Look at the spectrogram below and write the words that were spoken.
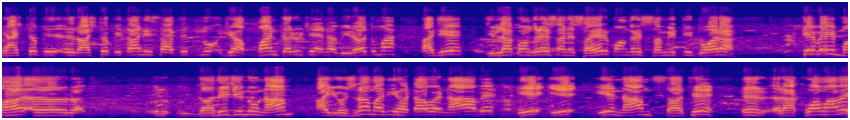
રાષ્ટ્રપિતા, રાષ્ટ્રપિતાની સાથેનું જે અપમાન કર્યું છે એના વિરોધમાં આજે જિલ્લા કોંગ્રેસ અને શહેર કોંગ્રેસ સમિતિ દ્વારા કે ભાઈ ગાંધીજીનું નામ આ યોજનામાંથી હટાવે ના આવે એ એ નામ સાથે રાખવામાં આવે,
